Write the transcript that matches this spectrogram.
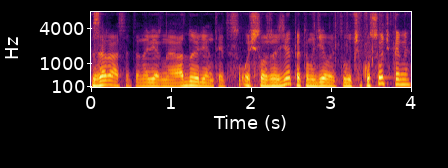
за раз это, наверное, одной лентой это очень сложно сделать, поэтому делать лучше кусочками.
